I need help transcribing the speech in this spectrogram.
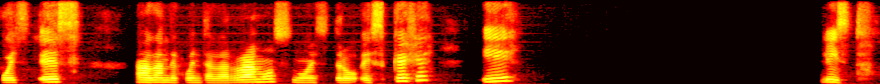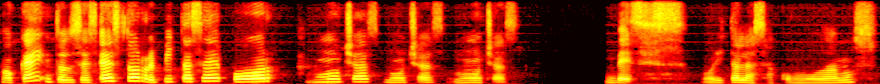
pues es hagan de cuenta, agarramos nuestro esqueje y listo, ¿ok? Entonces esto repítase por muchas, muchas, muchas veces. Ahorita las acomodamos.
